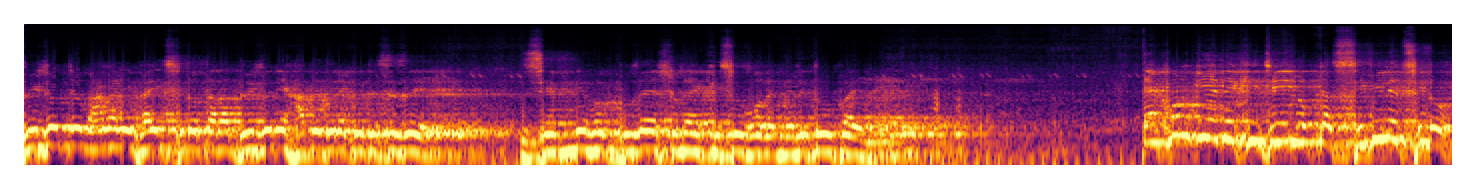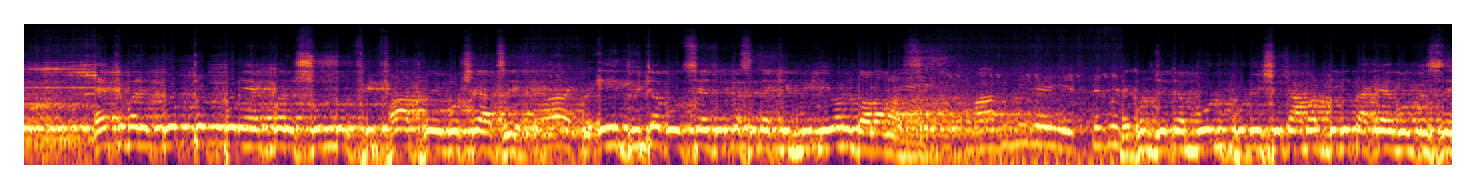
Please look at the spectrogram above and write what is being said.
দুইজন যে বাঙালি ভাই ছিল, তারা দুইজনই হাতে ধরে কইতেছে যে যেমনি হোক বুঝায় শুনে কিছু বলেন এলে তো উপায় নেই। এখন গিয়ে দেখি যেই লোকটা সিভিলে ছিল, একেবারে কোট পরে একবারে সুন্দর ফিটফাট হয়ে বসে আছে। এই দুইটা বলছে, এদের কাছে নাকি মিলিয়ন ডলার আছে। এখন যেটা মূল পুলিশ ওটা আমার দিকে তাকায় বলতেছে,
